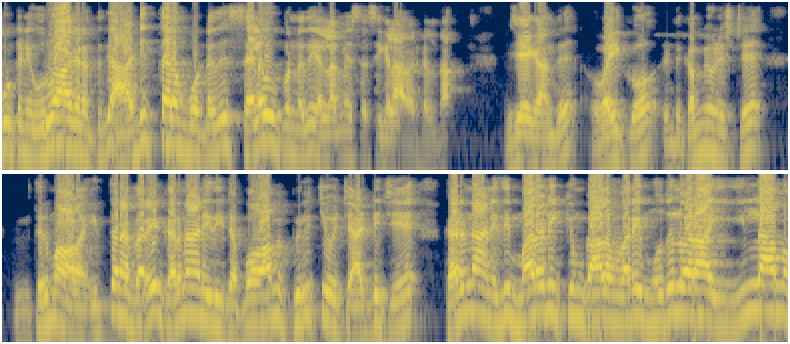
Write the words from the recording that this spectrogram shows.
கூட்டணி உருவாகிறதுக்கு அடித்தளம் போட்டது செலவு பண்ணது எல்லாமே சசிகலா அவர்கள் தான் விஜயகாந்த் வைகோ ரெண்டு கம்யூனிஸ்ட் திருமாவளம் இத்தனை பேரையும் கருணாநிதி கிட்ட போகாம பிரிச்சு வச்சு அடிச்சு கருணாநிதி மரணிக்கும் காலம் வரை முதல்வரா இல்லாம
